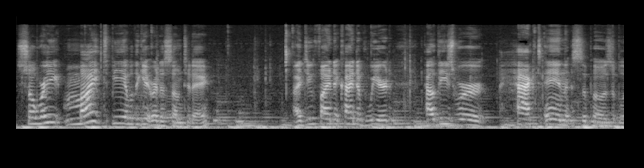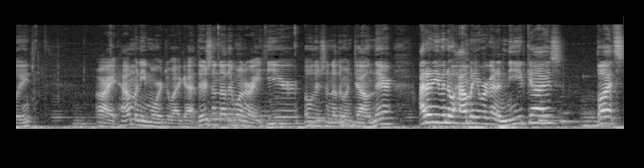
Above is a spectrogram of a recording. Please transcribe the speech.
So we might be able to get rid of some today. I do find it kind of weird how these were hacked in, supposedly. Alright, how many more do I got? There's another one right here. Oh, there's another one down there. I don't even know how many we're going to need, guys. But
